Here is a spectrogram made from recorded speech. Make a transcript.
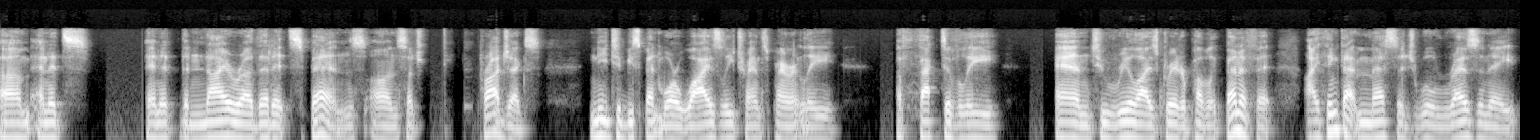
um, and it's and it the naira that it spends on such projects need to be spent more wisely, transparently, effectively and to realize greater public benefit, I think that message will resonate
